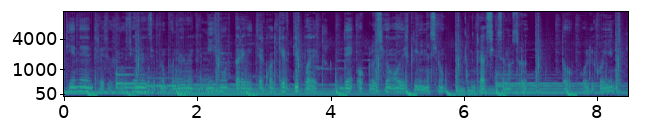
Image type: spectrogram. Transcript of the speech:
tiene entre sus funciones de proponer mecanismos para evitar cualquier tipo de, de oclusión o discriminación. Gracias a nuestro todo público oyente.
